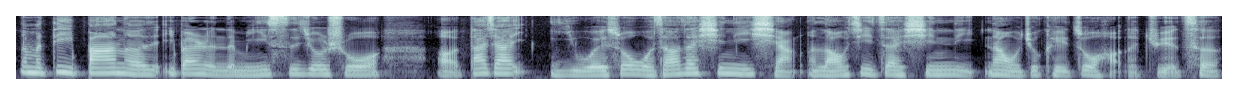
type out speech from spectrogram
那么第八呢，一般人的迷思就是说。呃，大家以为说，我只要在心里想，牢记在心里，那我就可以做好的决策。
